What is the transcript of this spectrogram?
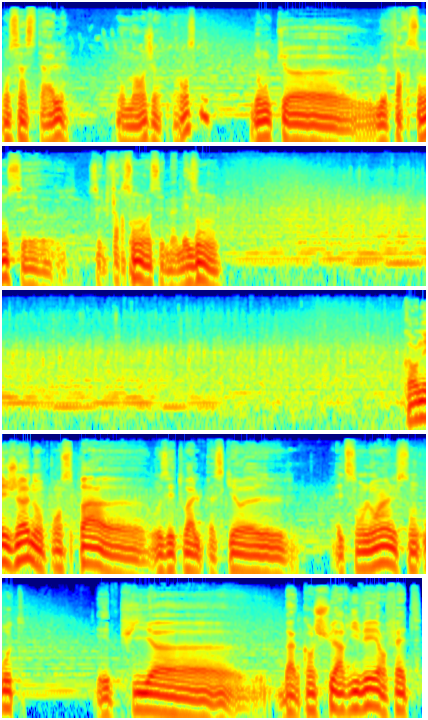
on s'installe, on mange et on en ski. Donc euh, le farçon, c'est le farçon, hein, c'est ma maison. Quand on est jeune, on pense pas euh, aux étoiles parce que euh, elles sont loin, elles sont hautes. Et puis, euh, ben, quand je suis arrivé en fait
